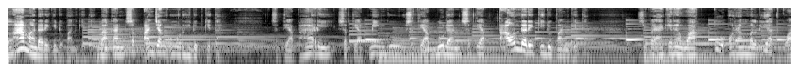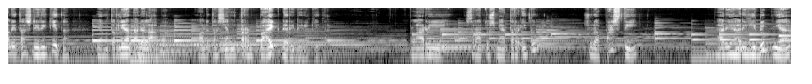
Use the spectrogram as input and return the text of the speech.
lama dari kehidupan kita bahkan sepanjang umur hidup kita setiap hari, setiap minggu, setiap bulan, setiap tahun dari kehidupan kita. Supaya akhirnya waktu orang melihat kualitas diri kita, yang terlihat adalah apa? Kualitas yang terbaik dari diri kita. Pelari 100 meter itu sudah pasti hari-hari hidupnya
